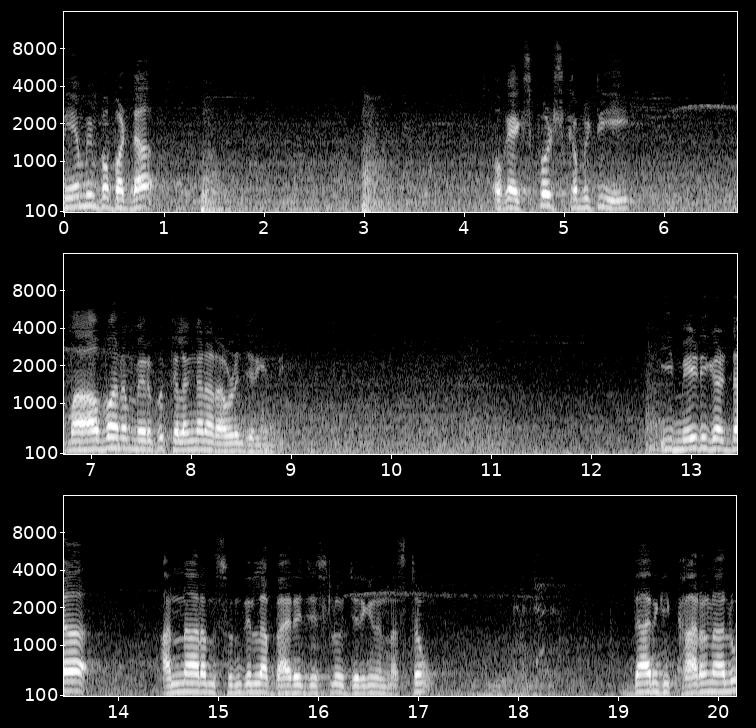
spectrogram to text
నియమింపబడ్డ ఒక ఎక్స్పర్ట్స్ కమిటీ మా ఆహ్వానం మేరకు తెలంగాణ రావడం జరిగింది. ఈ మేడిగడ్డ అన్నారం సుందిల్లా బ్యారేజెస్లో జరిగిన నష్టం దానికి కారణాలు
